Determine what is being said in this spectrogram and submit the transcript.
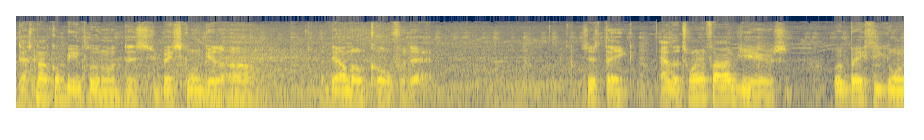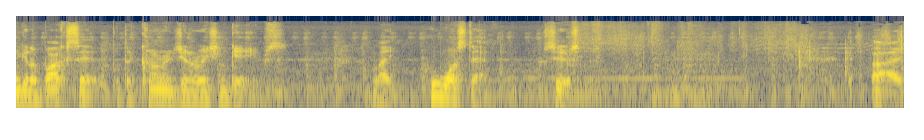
that's not going to be included on this. You're basically going to get a, um, a download code for that. Just think, after 25 years, we're basically going to get a box set with the current generation games. Like, who wants that? Seriously. Alright.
